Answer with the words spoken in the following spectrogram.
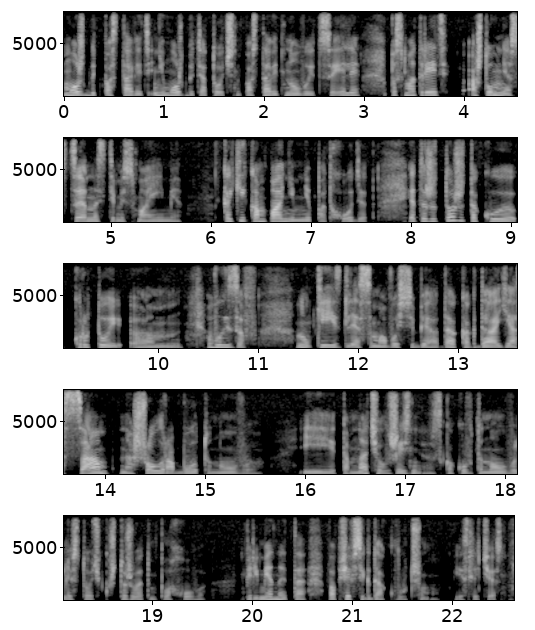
может быть, поставить, не может быть, а точно, поставить новые цели, посмотреть, а что у меня с ценностями, с моими, какие компании мне подходят. Это же тоже такой крутой эм, вызов, ну, кейс для самого себя, да, когда я сам нашел работу новую и там начал жизнь с какого-то нового листочка. Что же в этом плохого? Перемены это вообще всегда к лучшему, если честно.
